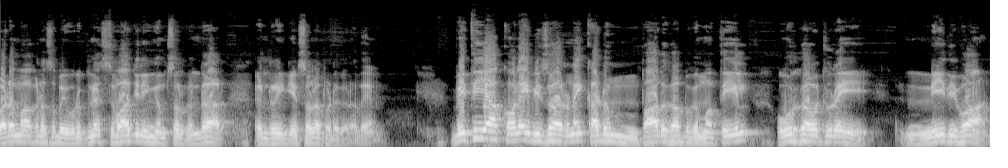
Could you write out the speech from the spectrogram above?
வடமாகாண சபை உறுப்பினர் சிவாஜிலிங்கம் சொல்கின்றார் என்று இங்கே சொல்லப்படுகிறது. வித்தியா கொலை விசாரணை கடும் பாதுகாப்புக்கு மத்தியில் ஊர்காவற்றுறை நீதிவான்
